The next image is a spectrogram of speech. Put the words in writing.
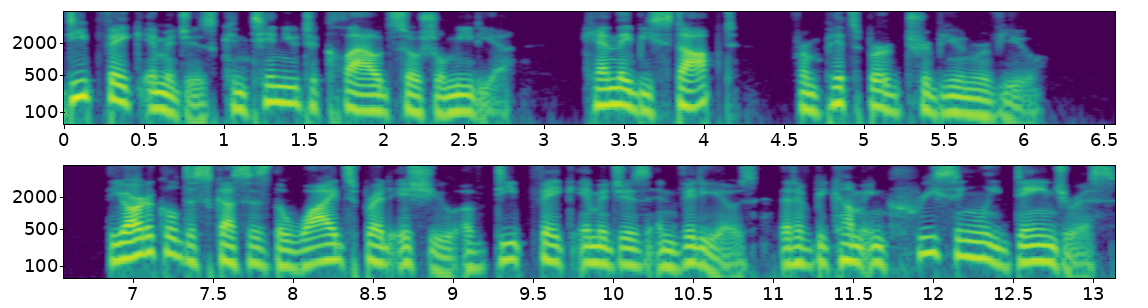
Deepfake images continue to cloud social media. Can they be stopped? From Pittsburgh Tribune Review. The article discusses the widespread issue of deepfake images and videos that have become increasingly dangerous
